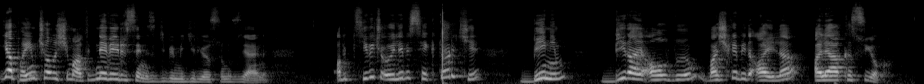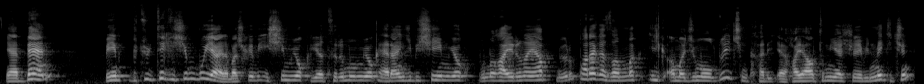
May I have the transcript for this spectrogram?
yapayım çalışayım artık ne verirseniz gibi mi giriyorsunuz yani? Abi Twitch öyle bir sektör ki benim bir ay aldığım başka bir ayla alakası yok. Yani ben benim bütün tek işim bu yani. Başka bir işim yok, yatırımım yok, herhangi bir şeyim yok. Bunu hayrına yapmıyorum. Para kazanmak ilk amacım olduğu için, hayatımı yaşayabilmek için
